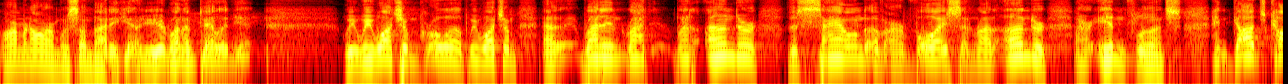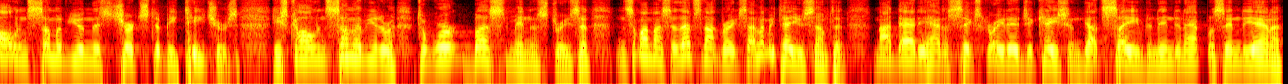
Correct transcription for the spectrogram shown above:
arm in arm with somebody. You hear what I'm telling you? We, we watch them grow up. We watch them uh, right in right right under the sound of our voice and right under our influence. And God's calling some of you in this church to be teachers. He's calling some of you to, to work bus ministries. And, and somebody might say, that's not very exciting. Let me tell you something. My daddy had a sixth grade education, got saved in Indianapolis, Indiana,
